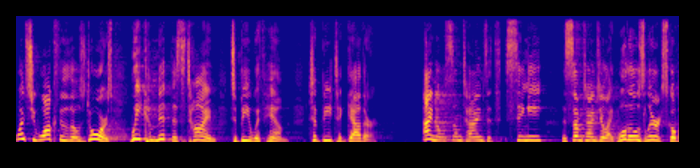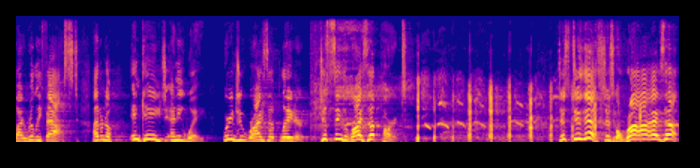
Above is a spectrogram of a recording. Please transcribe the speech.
Once you walk through those doors, we commit this time to be with Him, to be together. I know sometimes it's singy, and sometimes you're like, well, those lyrics go by really fast. I don't know. Engage anyway. We're going to do Rise Up later. Just sing the Rise Up part. Just do this. Just go, Rise Up.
